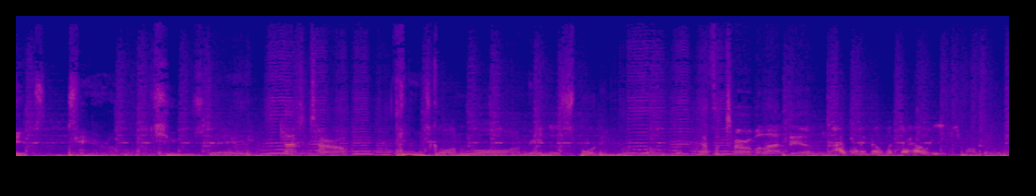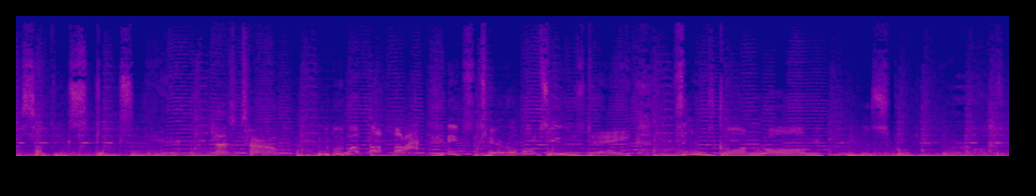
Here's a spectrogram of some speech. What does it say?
It's Terrible Tuesday. That's terrible. Things gone wrong in the sporting world. That's a terrible idea. I want to know what the hell he's smoking. Something stinks in here. That's terrible. it's Terrible Tuesday. Things gone wrong in the sporting world.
